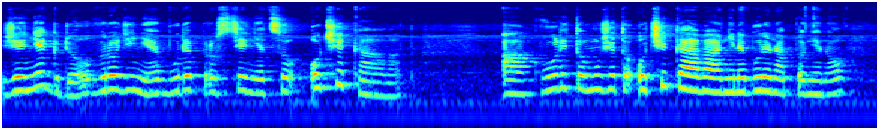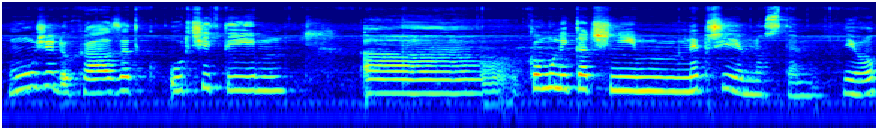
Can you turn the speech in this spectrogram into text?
že někdo v rodině bude prostě něco očekávat. A kvůli tomu, že to očekávání nebude naplněno, může docházet k určitým komunikačním nepříjemnostem, jo.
